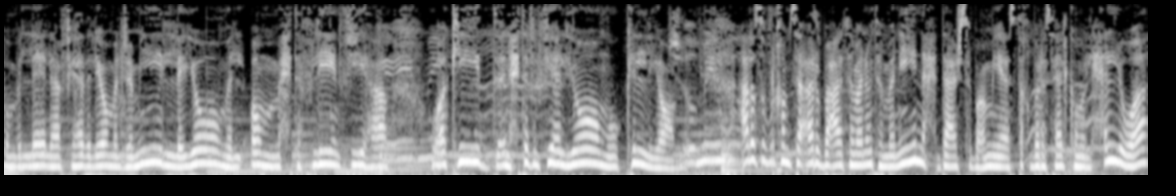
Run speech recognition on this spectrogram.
معاكم الليلة في هذا اليوم الجميل يوم الأم محتفلين فيها وأكيد نحتفل فيها اليوم وكل يوم. على صفر خمسة أربعة ثمانية وثمانين أحداش سبعمية. أستقبل رسائلكم الحلوة.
